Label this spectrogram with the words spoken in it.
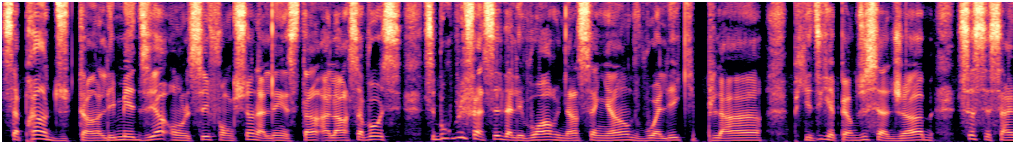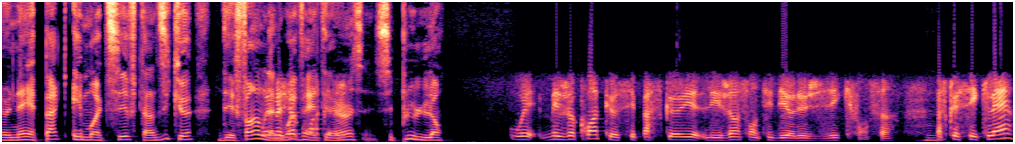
Ça prend du temps. Les médias, on le sait, fonctionnent à l'instant. Alors, ça va aussi, c'est beaucoup plus facile d'aller voir une enseignante voilée qui pleure, puis qui dit qu'elle a perdu sa job. Ça, ça a un impact émotif, tandis que défendre la loi 21, c'est plus long. Oui, mais je crois que c'est parce que les gens sont idéologisés qui font ça. Hmm. Parce que c'est clair.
